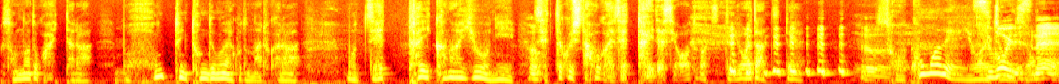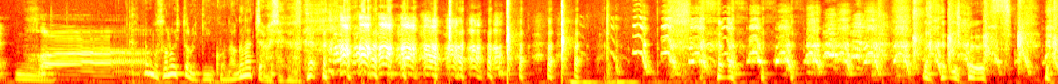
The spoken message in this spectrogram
そんなとこ入ったらもう本当にとんでもないことになるからもう絶対行かないように説得した方が絶対いいですよ」とかっつって言われたっつってうんそこまで言われすごいちゃうんでよ。ですすね。うんはあ。でもその人の銀行なくなっちゃいましたけどね。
